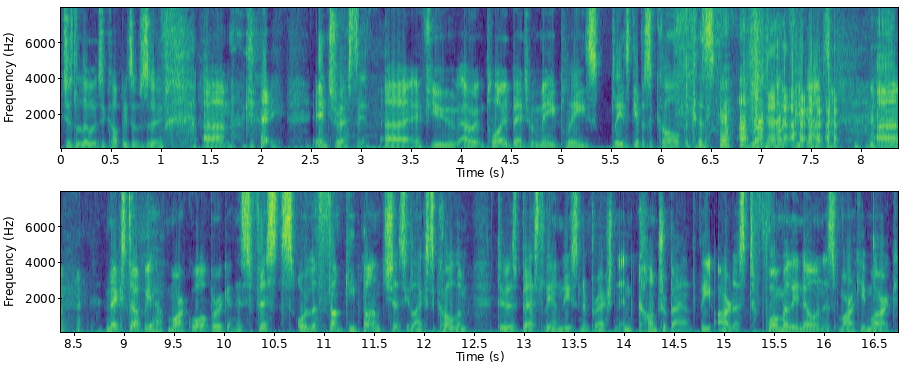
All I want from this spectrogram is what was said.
Just loads of copies of Zoo. Um, okay, interesting. Uh, if you uh, employ Benjamin Mee, please please give us a call because I'd love to work for you guys. Um, next up, we have Mark Wahlberg and his fists, or the Funky Bunch, as he likes to call them, do his best Liam Neeson impression in Contraband. The artist, formerly known as Marky Mark,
